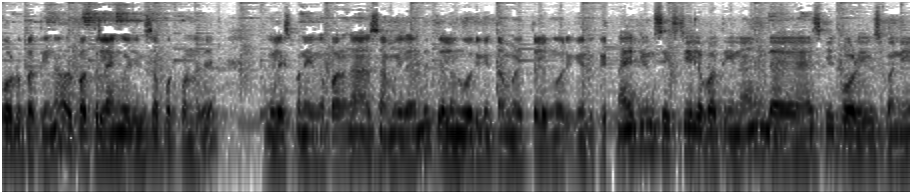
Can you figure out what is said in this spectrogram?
கோடு பார்த்தீங்கன்னா ஒரு பத்து லாங்குவேஜுக்கு சப்போர்ட் பண்ணுது. நீங்கள் லிஸ்ட் பண்ணியிருக்கேன் பாருங்கள் அசாமிலேருந்து தெலுங்கு வரைக்கும் தமிழ் தெலுங்கு வரைக்கும் இருக்குது நைன்டீன் சிக்ஸ்டியில் பார்த்தீங்கன்னா இந்த எஸ்கி கோடை யூஸ் பண்ணி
